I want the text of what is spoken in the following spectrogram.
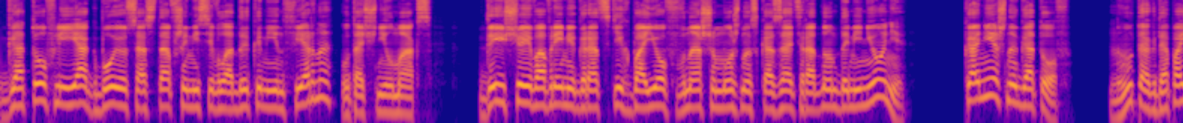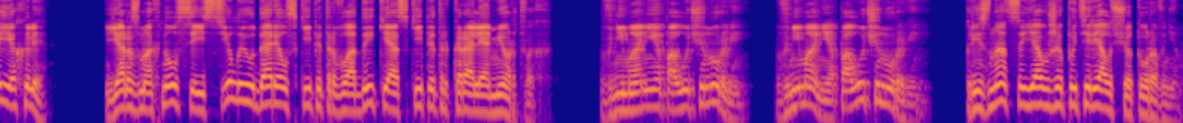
«Готов ли я к бою с оставшимися владыками Инферно?» — уточнил Макс. «Да еще и во время городских боев в нашем, можно сказать, родном Доминионе?» «Конечно, готов». «Ну, тогда поехали». Я размахнулся и с силой ударил скипетр владыки о скипетр короля мертвых. Внимание, получен уровень. Внимание, получен уровень. Признаться, я уже потерял счет уровнем.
